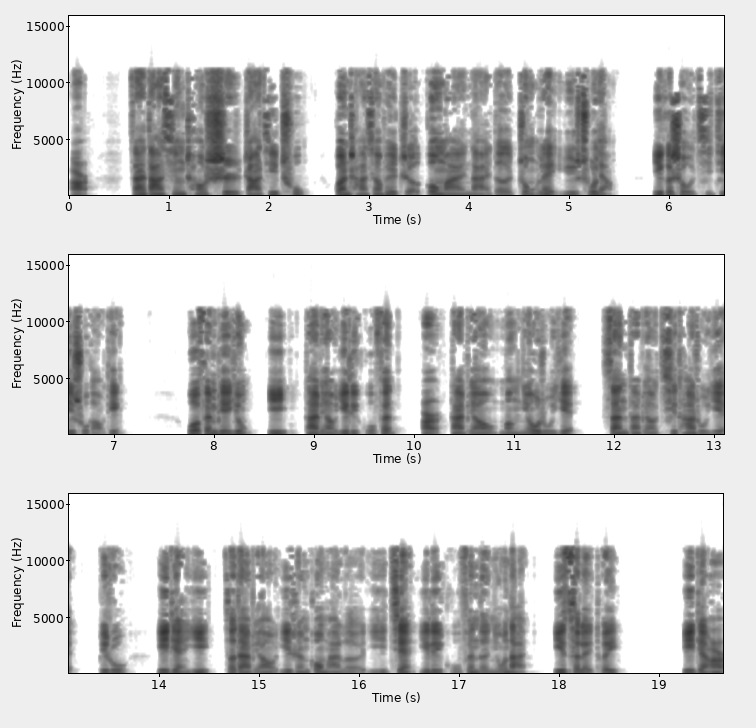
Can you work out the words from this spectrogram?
二，在大型超市炸鸡处观察消费者购买奶的种类与数量。一个手机技术搞定。我分别用一代表伊利股份，二代表蒙牛乳业。三代表其他乳业，比如一点一则代表一人购买了一件伊利股份的牛奶，以此类推；一点二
